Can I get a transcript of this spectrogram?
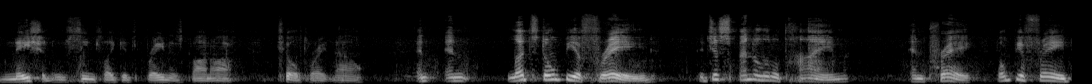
nation who seems like its brain has gone off tilt right now. And, and let's don't be afraid to just spend a little time and pray. Don't be afraid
